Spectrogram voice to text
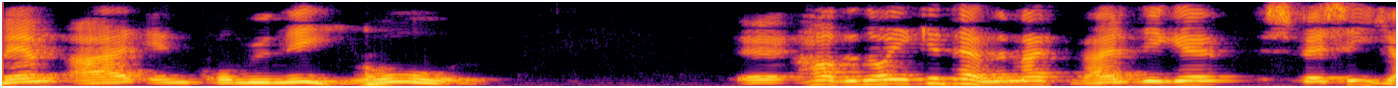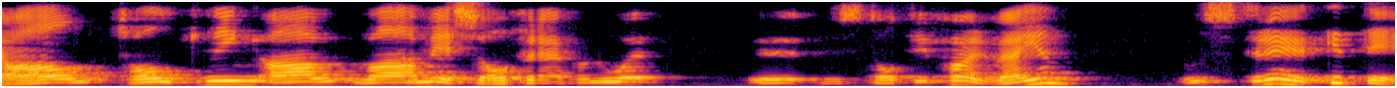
men er en kommunion. Eh, hadde nå ikke denne merkverdige spesialtolkning av hva messeoffer er for noe, eh, stått i forveien, hun strøket det,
